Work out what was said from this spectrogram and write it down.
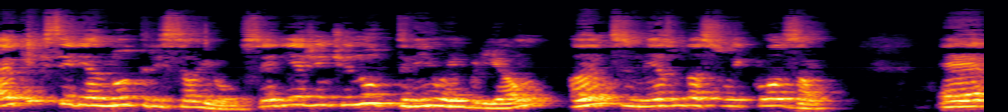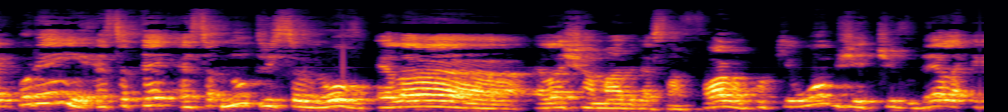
Aí, o que, que seria nutrição em ovo? Seria a gente nutrir o embrião antes mesmo da sua eclosão. É, porém, essa, essa nutrição em ovo, ela, ela é chamada dessa forma porque o objetivo dela é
